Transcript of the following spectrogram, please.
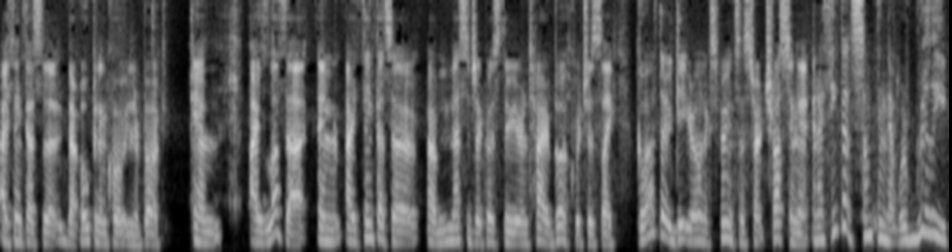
I think that's the the opening quote in your book. And I love that. And I think that's a, a message that goes through your entire book, which is like, go out there, get your own experience and start trusting it. And I think that's something that we're really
